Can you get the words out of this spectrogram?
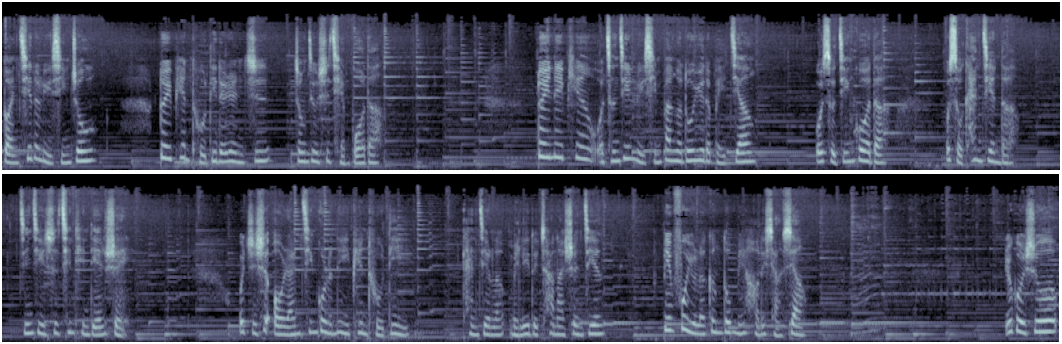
短期的旅行中，对一片土地的认知终究是浅薄的。对于那片我曾经旅行半个多月的北疆，我所经过的，我所看见的，仅仅是蜻蜓点水。我只是偶然经过了那一片土地，看见了美丽的刹那瞬间，便赋予了更多美好的想象。如果说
